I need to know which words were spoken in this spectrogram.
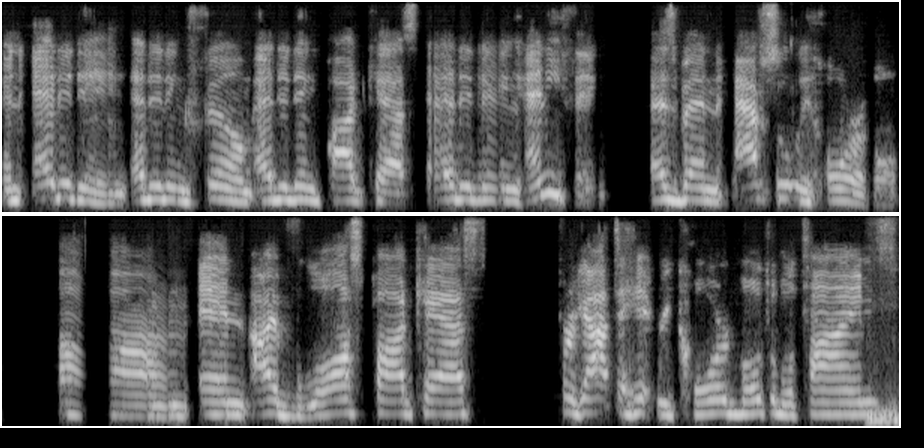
and editing editing film editing podcasts, editing anything has been absolutely horrible um, and I've lost podcasts, forgot to hit record multiple times,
